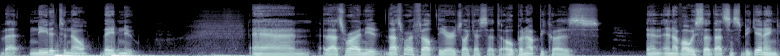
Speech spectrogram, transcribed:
that needed to know, they knew and that's where I need. That's where I felt the urge, like I said, to open up because, and and I've always said that since the beginning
